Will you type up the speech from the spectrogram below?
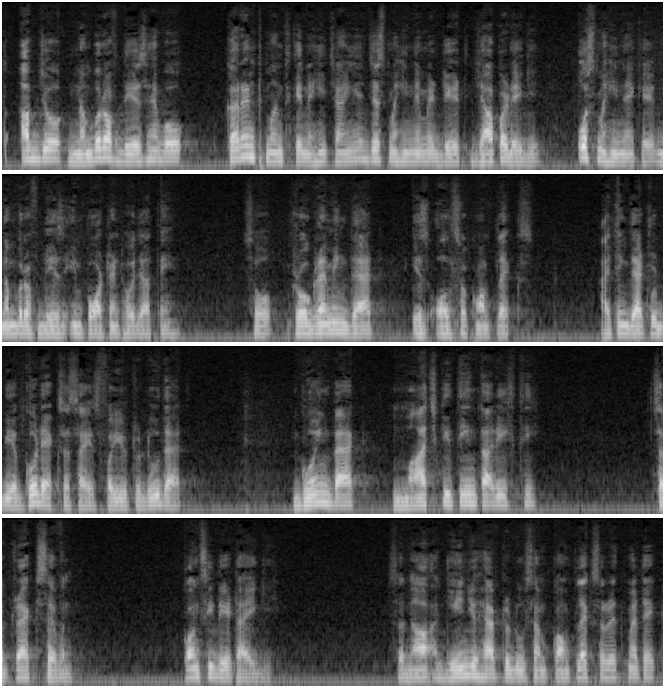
تو اب جو نمبر آف ڈیز ہیں وہ کرنٹ منتھ کے نہیں چاہیے جس مہینے میں ڈیٹ جا پڑے گی، اس مہینے کے نمبر آف ڈیز امپورٹنٹ ہو جاتے ہیں۔ So programming that is also complex I think that would be a good exercise for you to do that going back March کی تین تاریخ تھی سبٹریکٹ سیون کون سی ڈیٹ آئے گی؟ سو نا again you have to do some complex arithmetic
